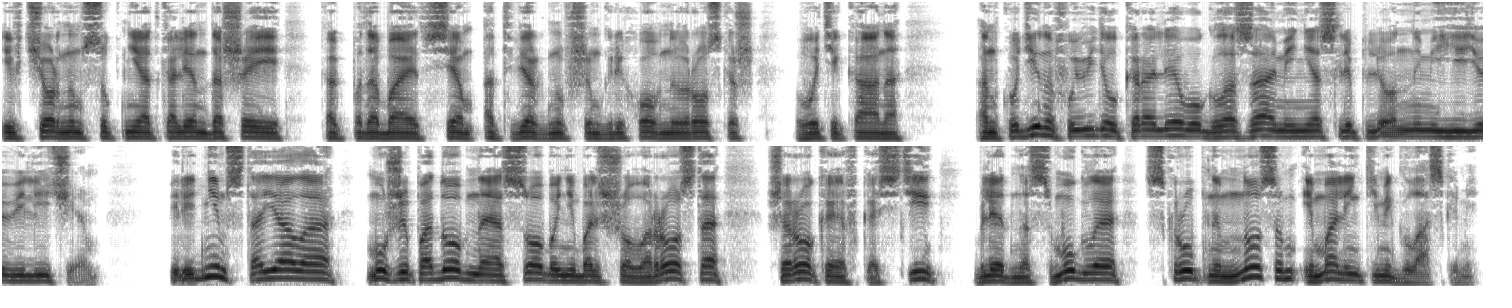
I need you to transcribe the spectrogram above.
и в черном сукне от колен до шеи, как подобает всем отвергнувшим греховную роскошь Ватикана. Анкудинов увидел королеву глазами, не ослепленными ее величием. Перед ним стояла мужеподобная особа небольшого роста, широкая в кости, бледно-смуглая, с крупным носом и маленькими глазками.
